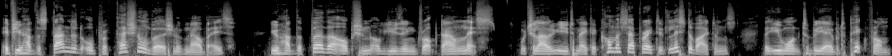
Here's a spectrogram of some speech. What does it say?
If you have the standard or professional version of NeLBase, you have the further option of using drop-down lists, which allow you to make a comma-separated list of items that you want to be able to pick from.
